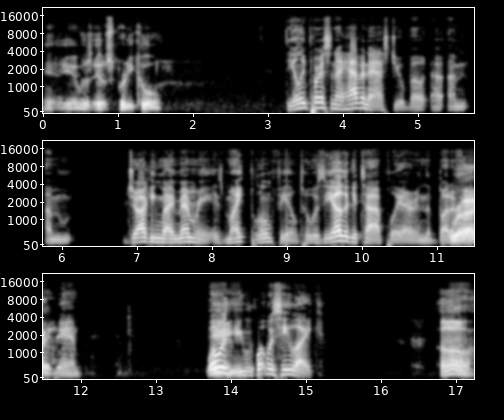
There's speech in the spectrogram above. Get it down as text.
it was it was pretty cool. The only person I haven't asked you about, I, I'm I'm jogging my memory, is Mike Bloomfield, who was the other guitar player in the Butterfield right. band. What he, was, he was what was he like? Oh,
